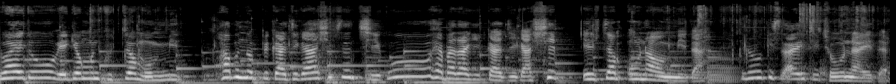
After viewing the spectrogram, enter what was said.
이 아이도 외경은 9.5m, 화분 높이까지가 10cm고 해바라기까지가 11.5 나옵니다. 이렇게 사이즈 좋은 아이들.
